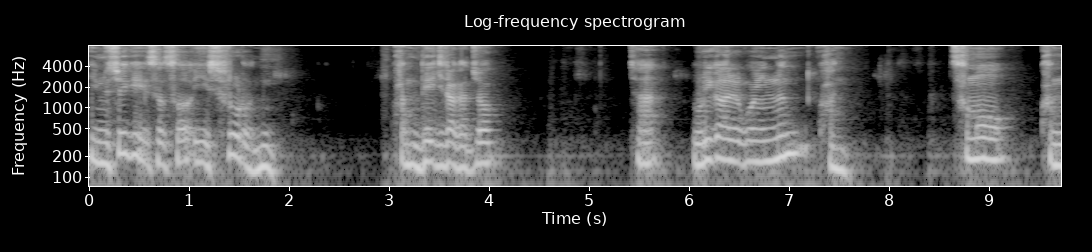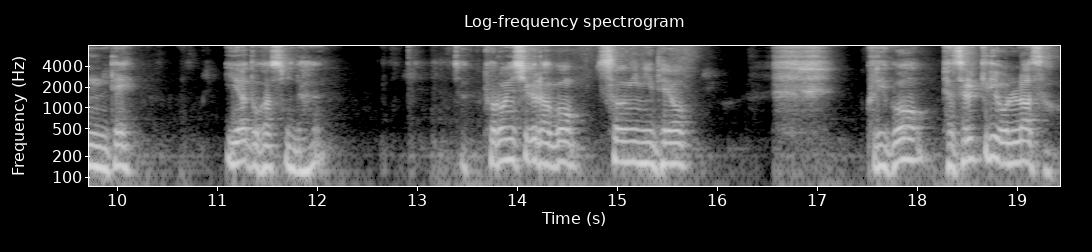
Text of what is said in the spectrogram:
임수에게 있어서 이 수롤은 관대지라 하죠. 자, 우리가 알고 있는 관, 삼호 관대 이하도 같습니다. 자, 결혼식을 하고 성인이 되어 그리고 벼슬길이 올라서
